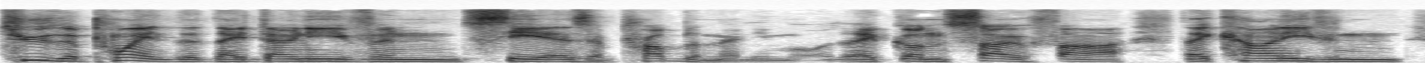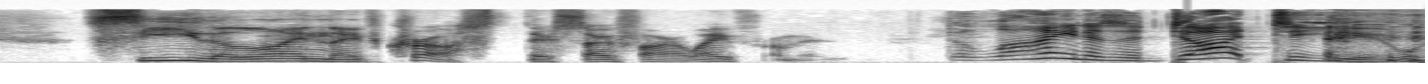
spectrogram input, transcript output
to the point that they don't even see it as a problem anymore. They've gone so far, they can't even see the line they've crossed. They're so far away from it. The line is a dot to you.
